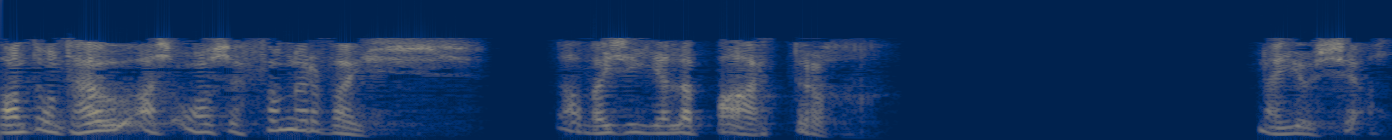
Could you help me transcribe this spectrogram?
Want onthou as ons 'n vinger wys, dan wys jy hele paar terug na jouself.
